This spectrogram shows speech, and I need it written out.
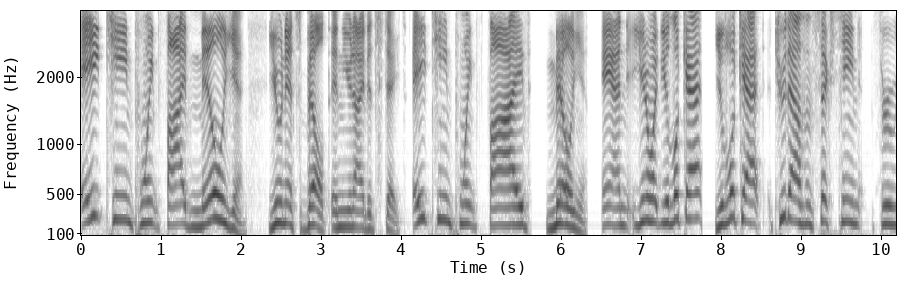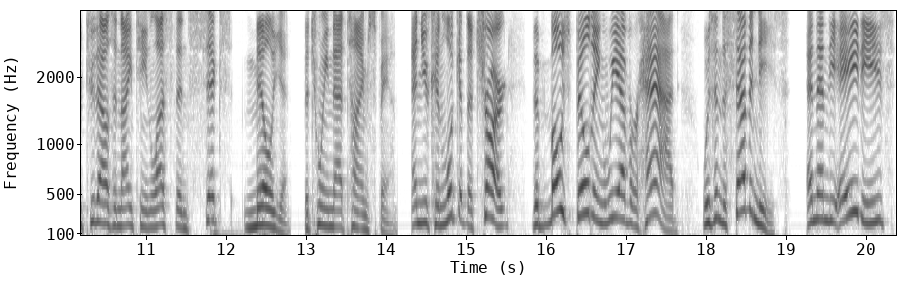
18.5 million units built in the United States. 18.5 million. And you know what you look at? You look at 2016 through 2019, less than 6 million between that time span. And you can look at the chart. The most building we ever had was in the 70s. And then the 80s,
